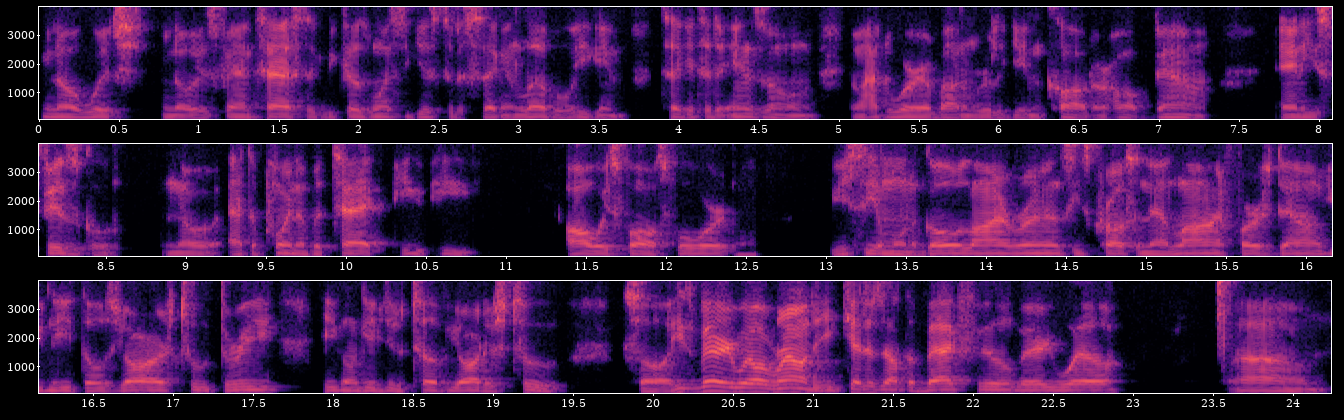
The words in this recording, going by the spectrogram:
you know, which, you know, is fantastic because once he gets to the second level, he can take it to the end zone. You don't have to worry about him really getting caught or hawked down. And he's physical. You know, at the point of attack, he he always falls forward. You see him on the goal line runs. He's crossing that line, first down. You need those yards, two, three. He's gonna give you the tough yardage too. So he's very well rounded. He catches out the backfield very well. Um,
